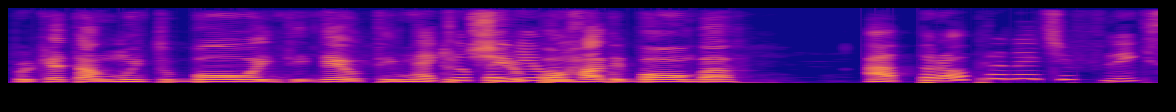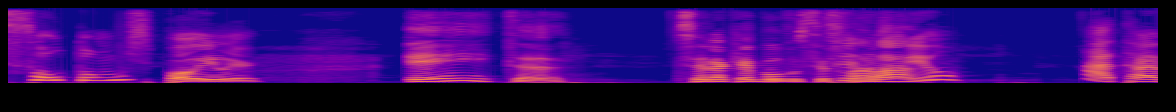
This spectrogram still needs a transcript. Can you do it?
porque tá muito boa, entendeu? Tem muito que eu tiro, peguei um porrada e bomba. A própria Netflix soltou um spoiler. Eita, será que é bom você, Você falar? não viu? Ah, tá,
